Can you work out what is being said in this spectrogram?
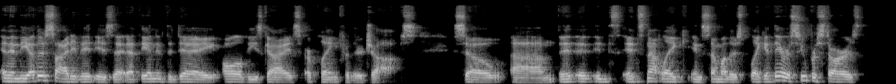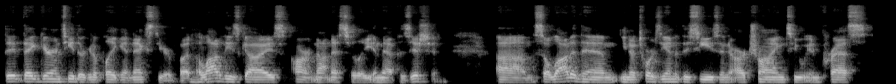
and then the other side of it is that at the end of the day, all of these guys are playing for their jobs. So um, it, it's it's not like in some others like if they were superstars, they, they guarantee they're going to play again next year. But mm-hmm. a lot of these guys aren't not necessarily in that position. Um, so a lot of them, you know, towards the end of the season, are trying to impress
